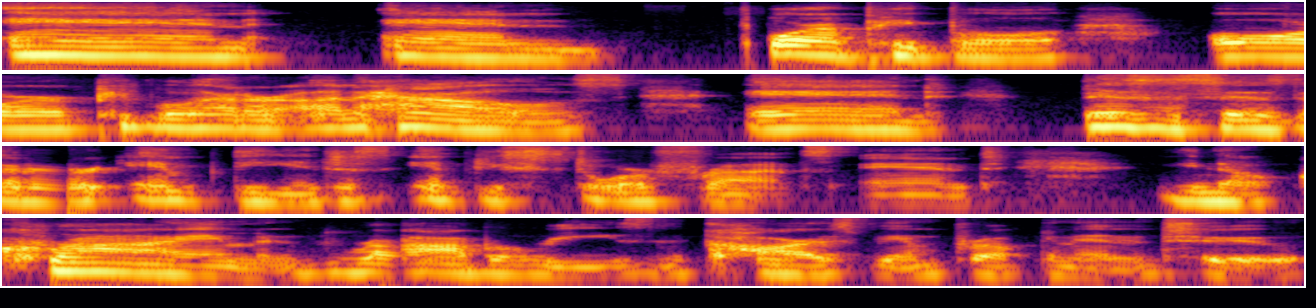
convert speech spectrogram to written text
and and poor people or people that are unhoused and businesses that are empty and just empty storefronts and you know crime and robberies and cars being broken into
